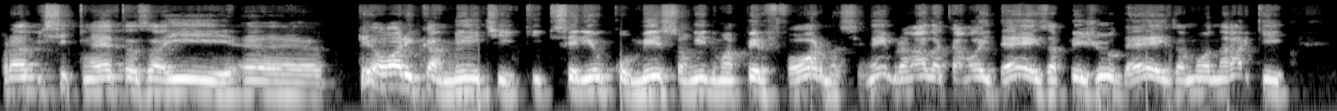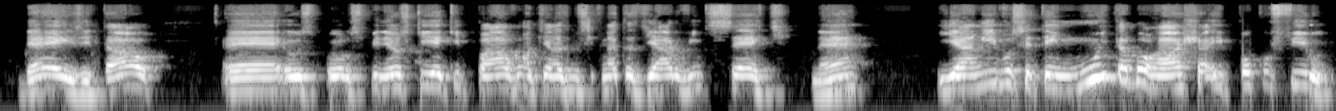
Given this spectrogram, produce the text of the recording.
para bicicletas aí, é, teoricamente, que seria o começo ali de uma performance, lembra lá da Caloi 10, a Peugeot 10, a Monarch 10 e tal, é, os, os, pneus que equipavam aquelas bicicletas de aro 27, né? E ali você tem muita borracha e pouco fio.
